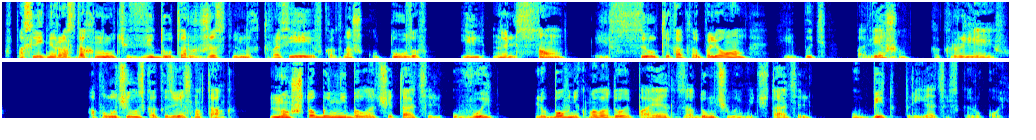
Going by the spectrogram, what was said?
в последний раз вдохнуть в виду торжественных трофеев, как наш Кутузов или Нельсон, или в ссылке, как Наполеон, или быть повешен, как Рылеев. А получилось, как известно, так. Но что бы ни было читатель, увы, любовник молодой, поэт, задумчивый мечтатель, убит приятельской рукой.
